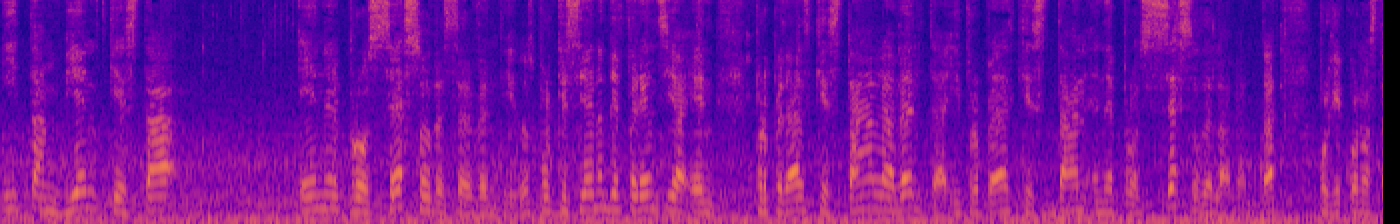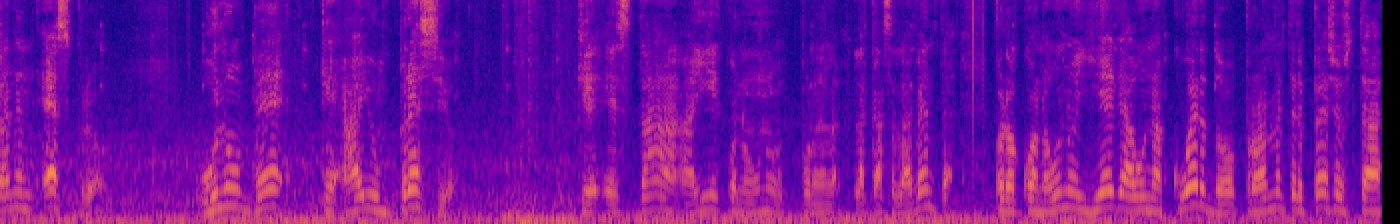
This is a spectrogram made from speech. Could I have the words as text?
y también que está en el proceso de ser vendidos, porque si hay una diferencia en propiedades que están a la venta y propiedades que están en el proceso de la venta, porque cuando están en escrow, uno ve que hay un precio que está ahí cuando uno pone la, casa a la venta. Pero cuando uno llega a un acuerdo, probablemente el precio está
